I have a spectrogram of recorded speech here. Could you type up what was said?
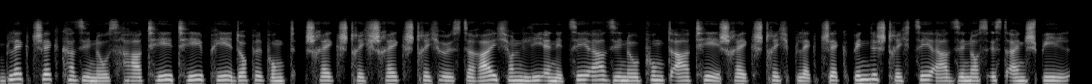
Blackjack Casinos http österreich onlinecasino.at blackjack casinos ist ein Spiel,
